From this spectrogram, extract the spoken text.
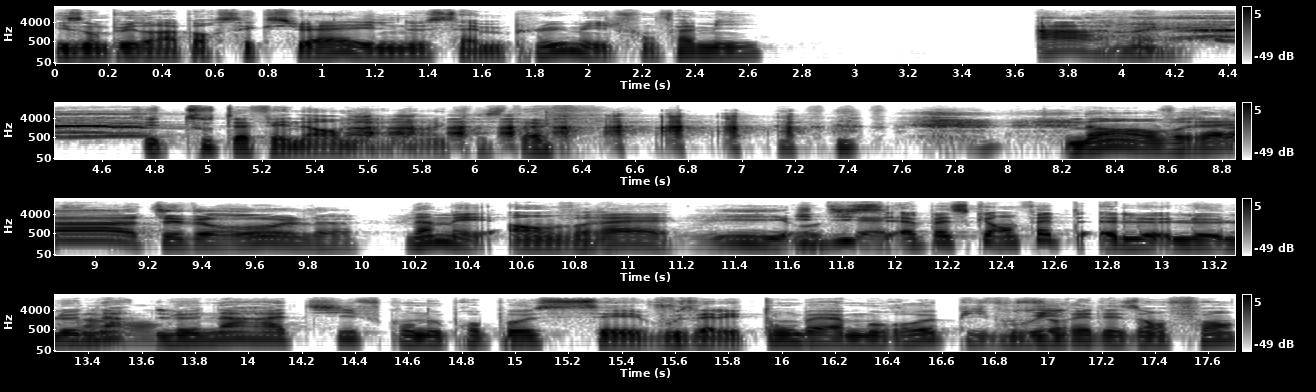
Ils n'ont plus de rapport sexuel, ils ne s'aiment plus, mais ils font famille. Ah, ouais. C'est tout à fait normal, hein, Christophe. non, en vrai. ah, t'es drôle. Non, mais en vrai. Oui, Ils ok. disent, parce qu'en fait, le, le, le, na- le narratif qu'on nous propose, c'est vous allez tomber amoureux, puis vous Oui. aurez des enfants.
